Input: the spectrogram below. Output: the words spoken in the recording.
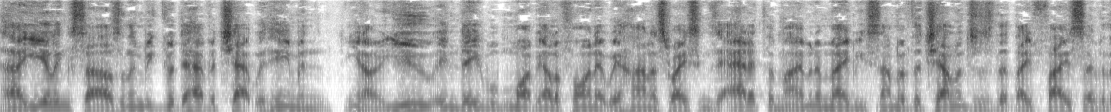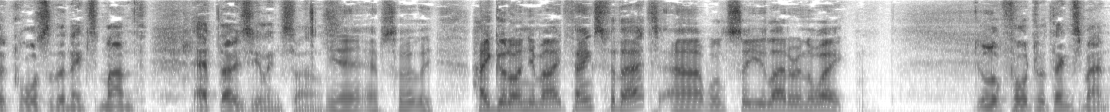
uh, yearling sales, and it'd be good to have a chat with him. And you know, you indeed might be able to find out where harness racing's at at the moment, and maybe some of the challenges that they face over the course of the next month at those yearling sales. Yeah, absolutely. Hey, good on you, mate. Thanks for that. Uh, we'll see you later in the week. Look forward to it. Thanks, man.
